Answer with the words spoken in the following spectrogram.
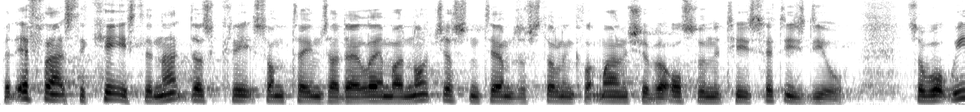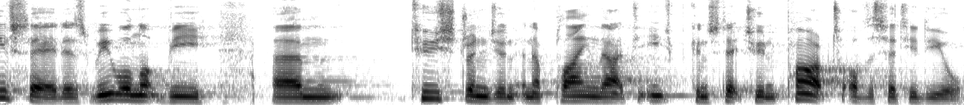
But if that's the case, then that does create sometimes a dilemma, not just in terms of Stirling Manager, but also in the Tay Cities deal. So what we've said is we will not be um, too stringent in applying that to each constituent part of the city deal.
